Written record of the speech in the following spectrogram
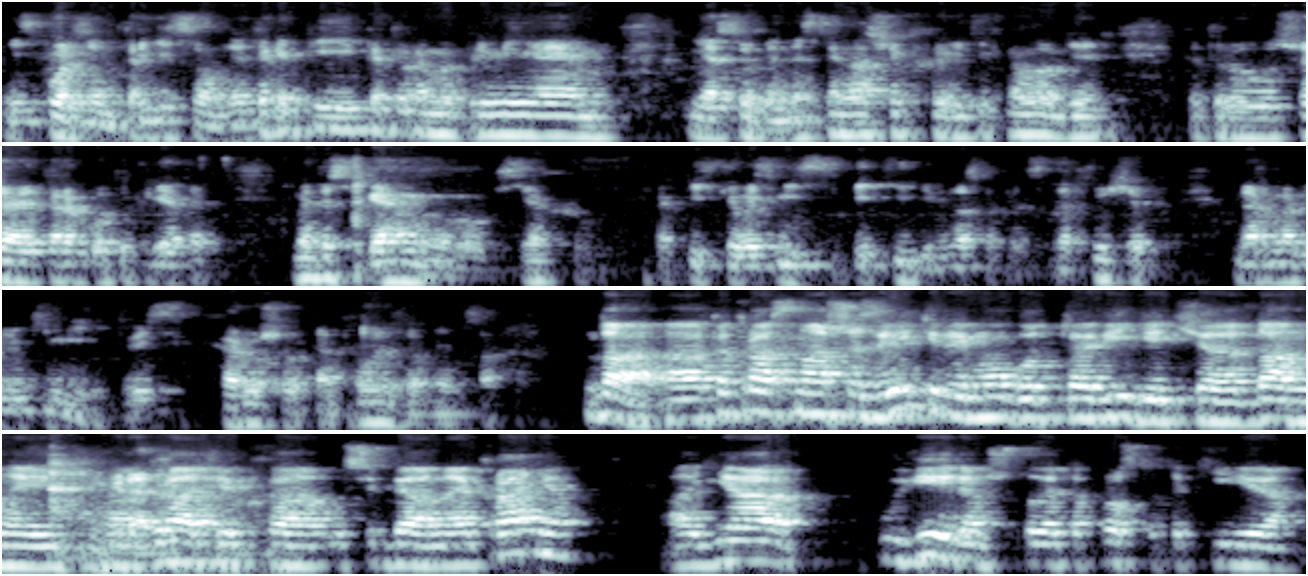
использованием традиционной терапии, которую мы применяем, и особенности наших технологий, которые улучшают работу клеток, мы достигаем всех практически 85-90% случаев нормогликемии, то есть хорошего контроля за уровнем сахара. Да, э, как раз наши зрители могут видеть э, данный э, график у себя на экране. Я уверен, что это просто такие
